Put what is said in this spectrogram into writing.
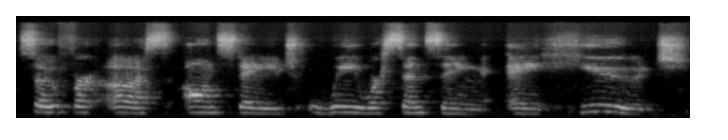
So for us on stage, we were sensing a huge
